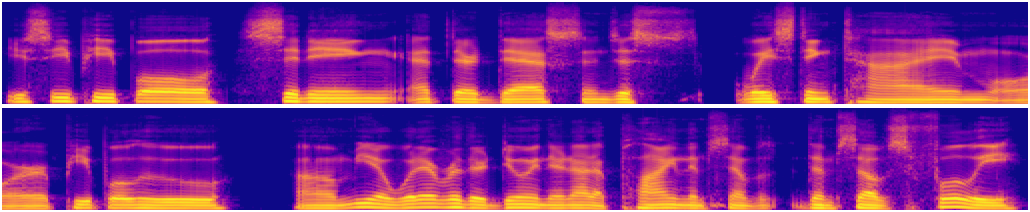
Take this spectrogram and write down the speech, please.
you see people sitting at their desks and just wasting time, or people who, um, you know, whatever they're doing, they're not applying themselves themselves fully,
